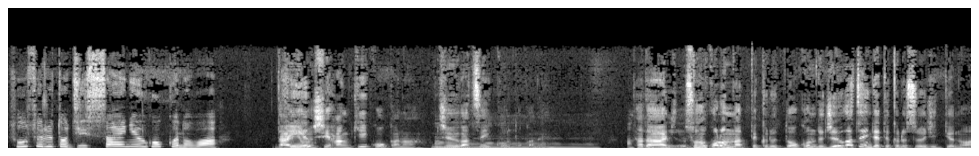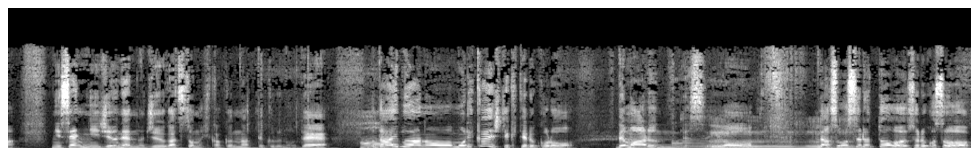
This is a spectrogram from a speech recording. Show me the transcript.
そうすると実際に動くのは第4四半期以降かな、10月以降とかね。ねただ、その頃になってくると、今度10月に出てくる数字っていうのは、2020年の10月との比較になってくるので、はあ。だいぶあの盛り返してきてる頃でもあるんですよ。だからそうすると、それこそ、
